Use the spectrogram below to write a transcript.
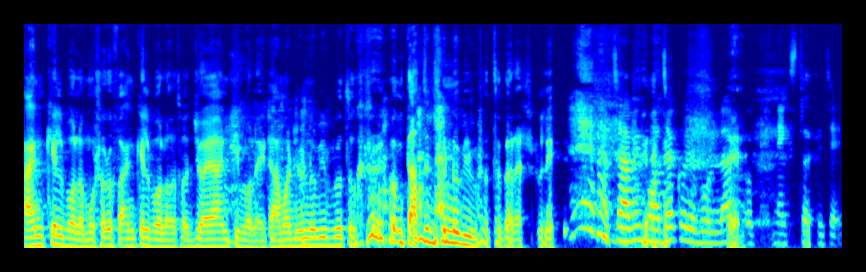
আঙ্কেল বলা, মোশাররফ আঙ্কেল বলা অথবা জয়া আন্টি বলা এটা আমার জন্য বিব্রত করা এবং তাদের জন্য বিব্রত করা আসলে। আচ্ছা আমি মজা করে বললাম। ওকে নেক্সট হতে চাই।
